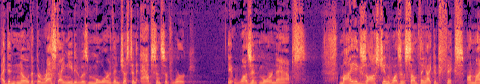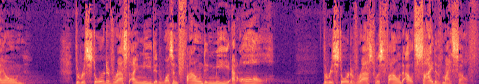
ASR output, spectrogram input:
I didn't know that the rest I needed was more than just an absence of work. It wasn't more naps. My exhaustion wasn't something I could fix on my own. The restorative rest I needed wasn't found in me at all. The restorative rest was found outside of myself.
